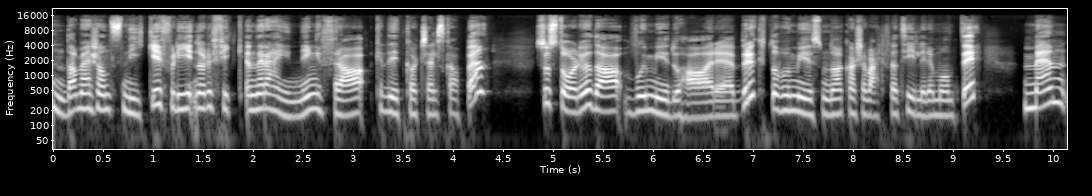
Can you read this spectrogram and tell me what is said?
enda mer sånn sneaky, fordi når du fikk en regning fra kredittkortselskapet, så står det jo da hvor mye du har eh, brukt, og hvor mye som du har kanskje vært fra tidligere måneder, men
